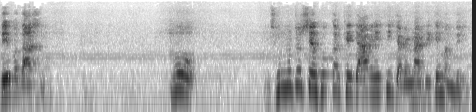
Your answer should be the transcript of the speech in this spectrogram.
देवदासी वो झुरमुटो से होकर के जा रही थी जगन्नाथ जी के मंदिर में।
